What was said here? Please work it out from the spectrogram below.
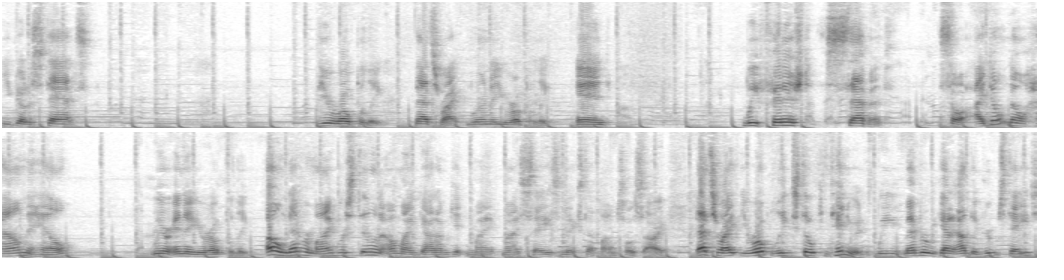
You go to stats, Europa League. That's right, we're in the Europa League. And we finished seventh. So I don't know how in the hell we're in a Europa League. Oh, never mind. We're still in. Oh my God, I'm getting my, my saves mixed up. I'm so sorry. That's right. Europa League's still continuing. We remember we got out of the group stage.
